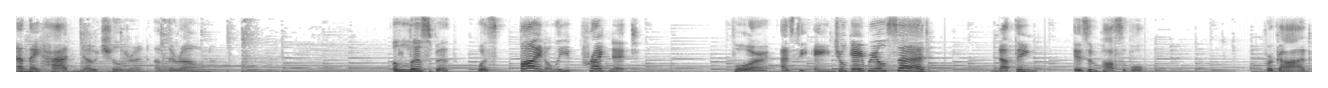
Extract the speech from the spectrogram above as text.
and they had no children of their own. Elizabeth was finally pregnant. For, as the angel Gabriel said, nothing is impossible for God.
